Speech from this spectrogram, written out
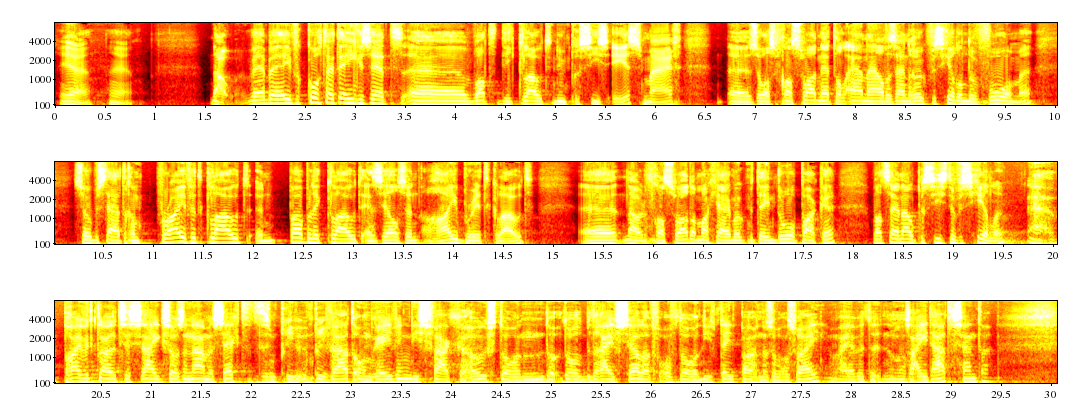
Ja, ja. Nou, we hebben even kort uiteengezet eh wat die cloud nu precies is. Maar eh, zoals François net al aanhaalde, zijn er ook verschillende vormen. Zo bestaat er een private cloud, een public cloud en zelfs een hybrid cloud. Eh, nou, François, dan mag jij hem ook meteen doorpakken. Wat zijn nou precies de verschillen? Private cloud is eigenlijk zoals de naam het zegt, het is een, een private omgeving. Die is vaak gehost door, een, door, het bedrijf zelf of door een IT-partner zoals wij. Wij hebben het in ons eigen datacenter.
